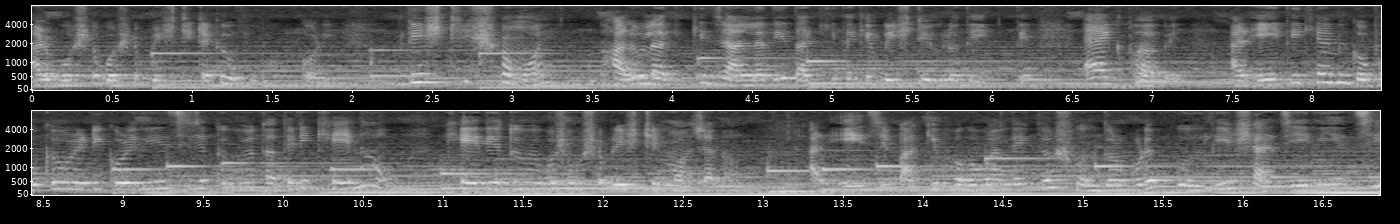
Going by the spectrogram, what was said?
আর বসে বসে বৃষ্টিটাকে উপভোগ করি। বৃষ্টির সময় ভালো লাগে কি জানলা দিয়ে তাকিয়ে থেকে বৃষ্টিগুলো দেখতে। একভাবে। আর এইদিকে আমি গোপুকেও রেডি করে নিয়েছি যে তুমিও তাড়াতাড়ি খেয়ে নাও। খেয়ে দিয়ে তুমি বসে বসে বৃষ্টির মজা নাও। আর এই যে বাকি ভগবানদেরকেও সুন্দর করে ফুল দিয়ে সাজিয়ে নিয়েছি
